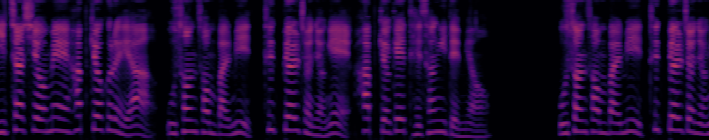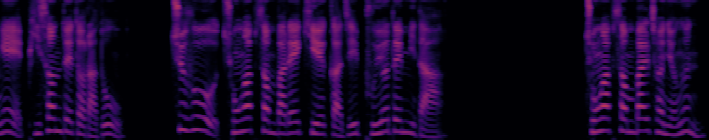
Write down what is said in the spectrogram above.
2차 시험에 합격을 해야 우선 선발 및 특별 전형에 합격의 대상이 되며 우선 선발 및 특별 전형에 비선되더라도 추후 종합 선발의 기회까지 부여됩니다. 종합 선발 전형은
